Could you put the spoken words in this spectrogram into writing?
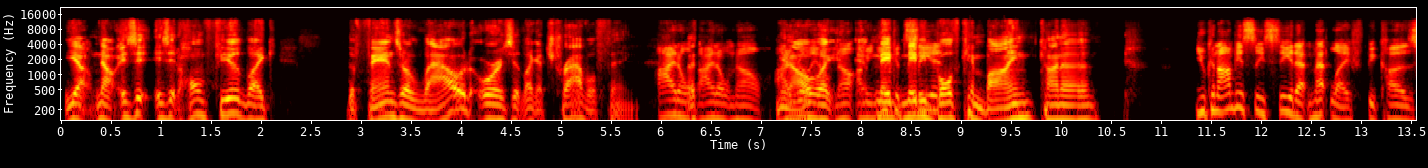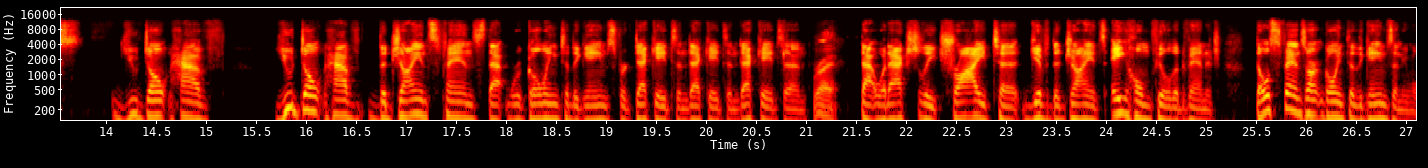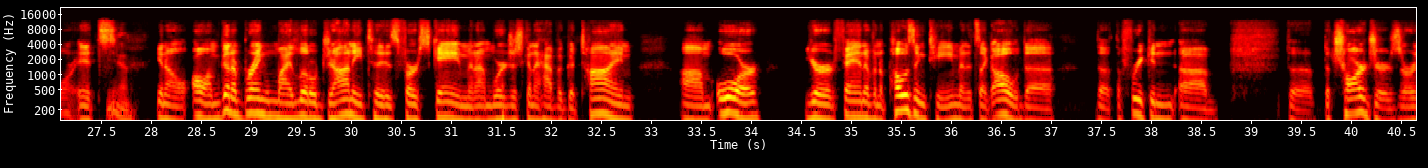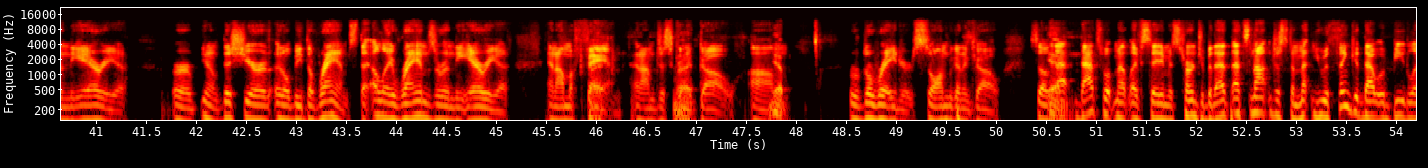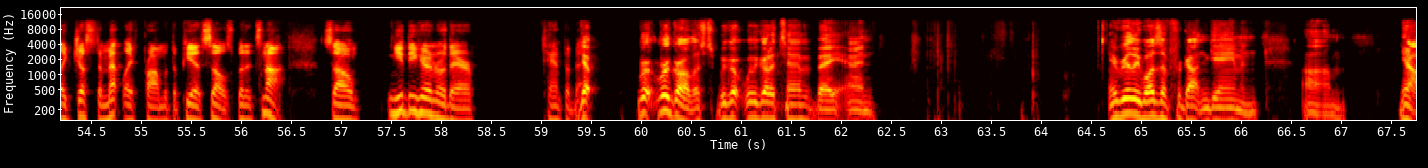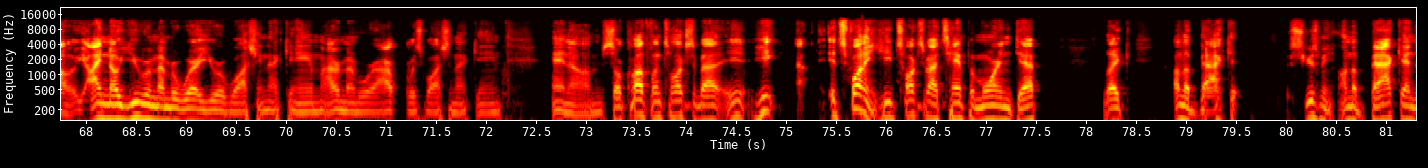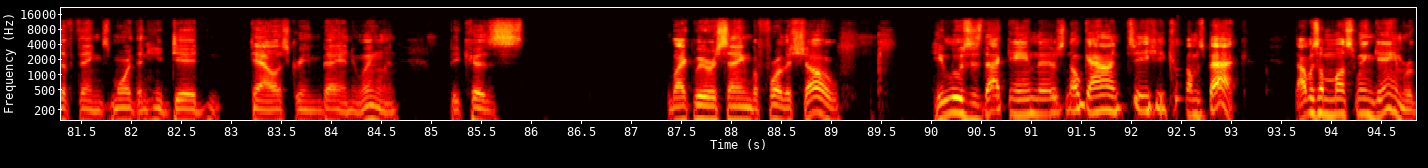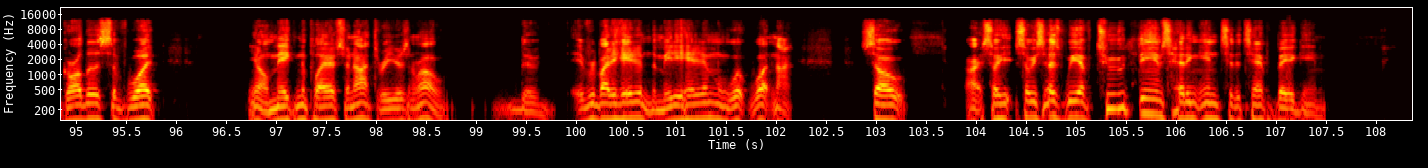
Yeah. Now, is it is it home field like the fans are loud, or is it like a travel thing? I don't I don't know. You I know, really like don't know. I mean, maybe maybe see it- both combined, kind of. you can obviously see it at MetLife because you don't have you don't have the Giants fans that were going to the games for decades and decades and decades and Right. that would actually try to give the Giants a home field advantage. Those fans aren't going to the games anymore. It's Yeah. you know, oh, I'm gonna bring my little Johnny to his first game, and I'm, we're just gonna have a good time. Um, or you're a fan of an opposing team, and it's like, oh, the the the freaking uh, the the Chargers are in the area, or you know, this year it'll be the Rams. The LA Rams are in the area, and I'm a fan, and I'm just gonna Right. go. Um, Yep. or the Raiders, so I'm gonna go. So Yeah. that that's what MetLife Stadium has turned to. But that that's not just a Met. You would think that would be like just a MetLife problem with the PSLs, but it's not. So neither here nor there. Tampa Bay. Yep. Re- regardless, we go we go to Tampa Bay, and it really was a forgotten game. And um, you know, I know you remember where you were watching that game. I remember where I was watching that game. And um, so Coughlin talks about he, he. It's funny he talks about Tampa more in depth, like on the back. Excuse me, on the back end of things more than he did Dallas, Green Bay, and New England, because like we were saying before the show, he loses that game. There's no guarantee he comes back. That was a must win game, regardless of what, you know, making the playoffs or not three years in a row. The everybody hated him, the media hated him, what whatnot. So, all right. So he so he says we have two themes heading into the Tampa Bay game.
